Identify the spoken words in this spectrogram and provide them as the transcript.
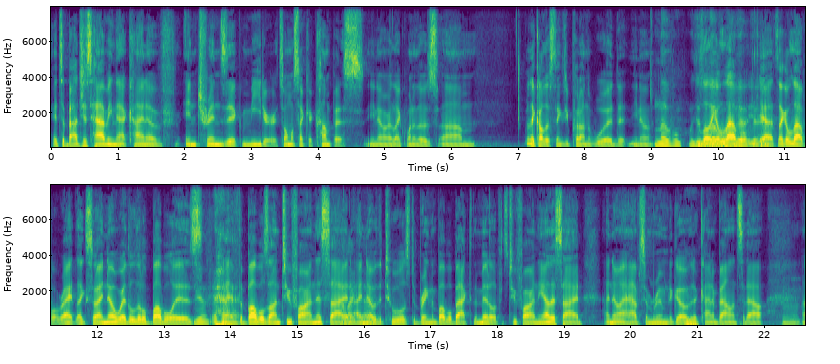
it's about just having that kind of intrinsic meter. It's almost like a compass, you know, or like one of those. Um, what do they call those things you put on the wood that you know? Level, Just like a level, Yeah, yeah, yeah. It's like a level, right? Like so, I know where the little bubble is, Yeah. and if the bubble's on too far on this side, like I, know the tools to bring the bubble back to the middle. If it's too far on the other side, I know I have some room to go Mm. to kind of balance it out uh,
